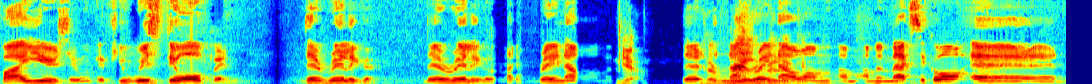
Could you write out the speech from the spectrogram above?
five years. If you we still open, they're really good. They're really good. Like right now, I'm, yeah, they're, they're not, really, right really now I'm, I'm, I'm in Mexico, and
